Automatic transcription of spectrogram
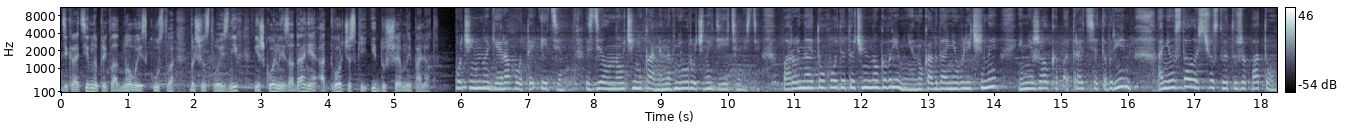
декоративно-прикладного искусства. Большинство из них – не школьные задания, а творческий и душевный полет. Очень многие работы эти сделаны учениками на внеурочной деятельности. Порой на это уходит очень много времени, но когда они увлечены, им не жалко потратить это время, они усталость чувствуют уже потом.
